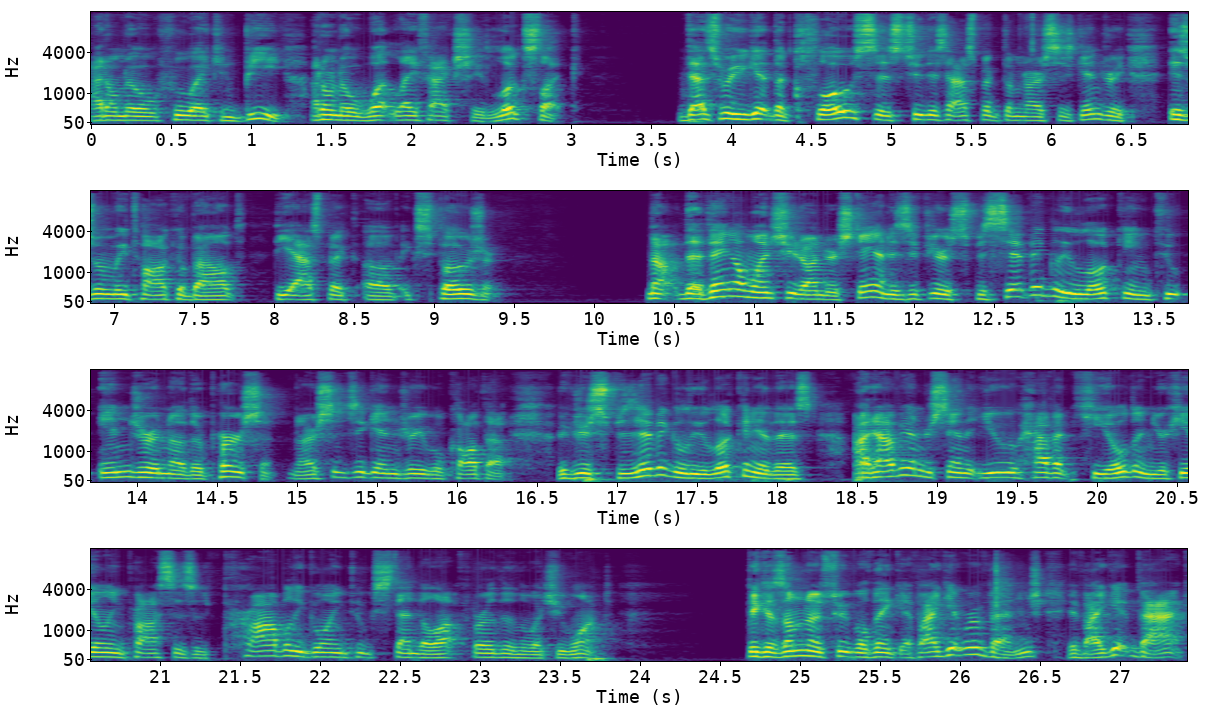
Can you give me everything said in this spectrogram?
I don't know who I can be. I don't know what life actually looks like. That's where you get the closest to this aspect of narcissistic injury is when we talk about the aspect of exposure. Now, the thing I want you to understand is if you're specifically looking to injure another person, narcissistic injury, we'll call it that. If you're specifically looking at this, I'd have you understand that you haven't healed and your healing process is probably going to extend a lot further than what you want. Because sometimes people think if I get revenge, if I get back,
